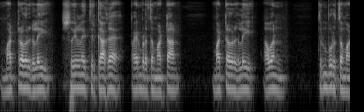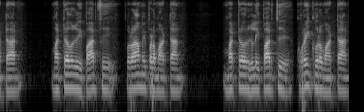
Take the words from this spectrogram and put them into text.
மற்றவர்களை சுயநலத்திற்காக பயன்படுத்த மாட்டான். மற்றவர்களை அவன் துன்புறுத்த மாட்டான். மற்றவர்களை பார்த்து பொறாமைப்பட மாட்டான். மற்றவர்களை பார்த்து குறை கூற மாட்டான்.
